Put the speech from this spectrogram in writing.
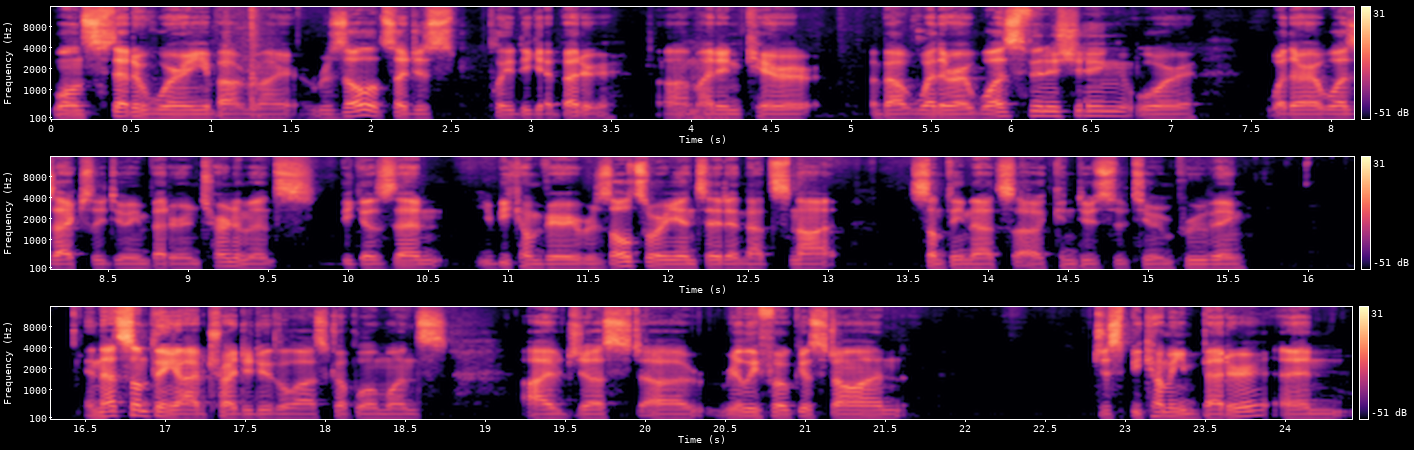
"Well, instead of worrying about my results, I just played to get better. Um, mm-hmm. I didn't care about whether I was finishing or whether I was actually doing better in tournaments because then you become very results oriented and that's not something that's uh, conducive to improving. And that's something I've tried to do the last couple of months. I've just uh, really focused on just becoming better and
